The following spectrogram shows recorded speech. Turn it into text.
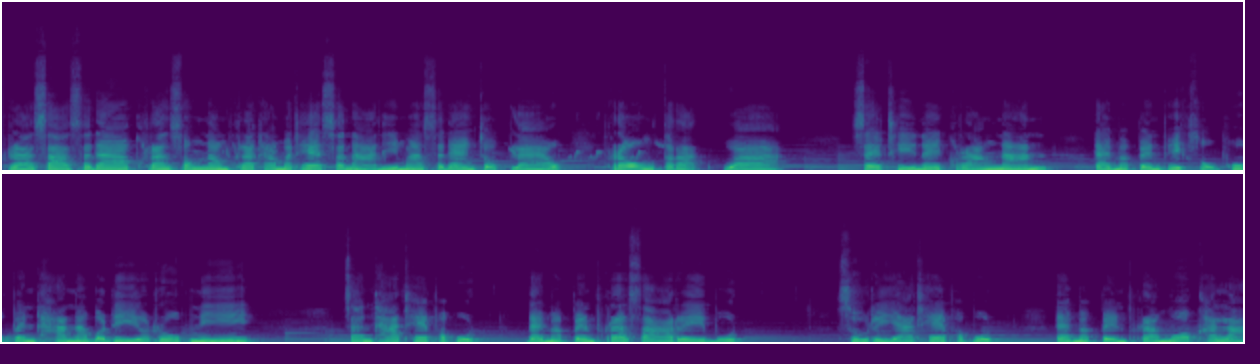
พระศาสดาครั้นทรงนำพระธรรมเทศนานี้มาแสดงจบแล้ว พระองค์ตรัสว่า เศรษฐีในครั้งนั้น ได้มาเป็นภิกษุผู้เป็นทานบดีรูปนี้ จันทาเทพบุตรได้มาเป็นพระสารีบุตร สุริยาเทพบุตรได้มาเป็นพระโมคคัลลา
